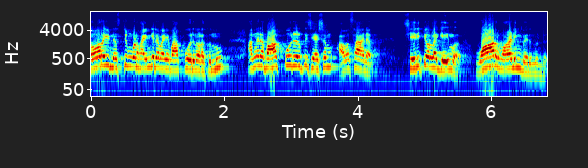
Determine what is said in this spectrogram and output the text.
നോറയും നെസ്റ്റും കൂടെ ഭയങ്കരമായി വാക്പോര് നടക്കുന്നു. അങ്ങനെ വാക്പോരുകൾക്ക് ശേഷം അവസാനം ശരിക്കുള്ള ഗെയിം വാർ വാണിംഗ് വരുന്നുണ്ട്.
